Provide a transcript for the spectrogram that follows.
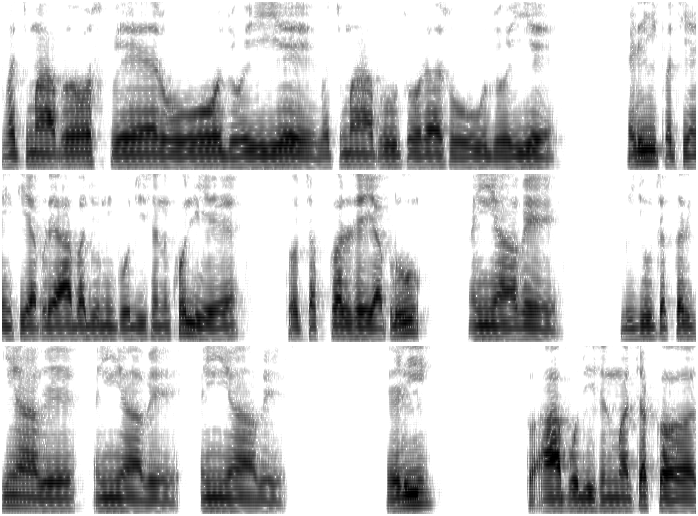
વચમાં આપણો સ્ક્વેર હોવો જોઈએ. વચમાં આપણું ચોરસ હોવું જોઈએ. રેડી પછી અહીંથી આપણે આ બાજુની પોઝિશન ખોલીએ તો ચક્કર છે આપણું અહીંયા આવે. બીજું ચક્કર ક્યાં આવે? અહીંયા આવે અહીંયા આવે. રેડી તો આ પોઝિશનમાં ચક્કર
